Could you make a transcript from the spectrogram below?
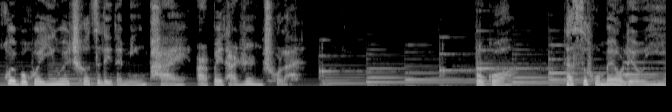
会不会因为车子里的名牌而被他认出来。不过。他似乎没有留意，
